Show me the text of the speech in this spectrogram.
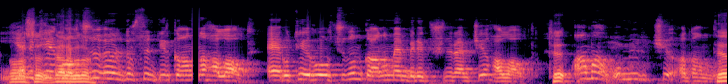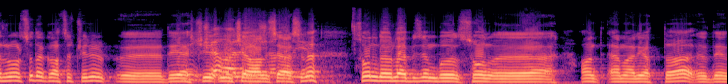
Yəni terrorçunu öldürsün, deyir qanı halaldır. Əgər o terrorçunun qanı mən belə düşünürəm ki, halaldır. Te Amma o mülki adamdır. Terrorçu da qaçıb girir, e, deyək ki, mülki ahali içərisinə. Son dövrlər bizim bu son e, əməliyyatda, e,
